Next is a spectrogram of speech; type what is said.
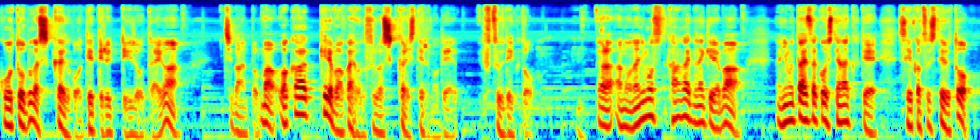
後頭部がしっかりとこう出てるっていう状態が一番やっぱまあ若ければ若いほどそれはしっかりしてるので普通でいくと。だからあの何も考えてなければ何も対策をしてなくて生活してると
